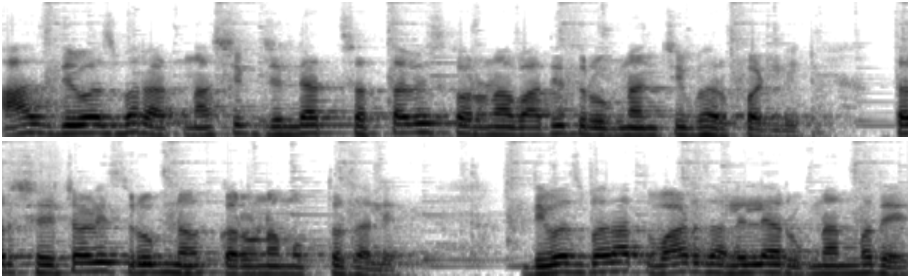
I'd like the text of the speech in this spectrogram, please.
आज दिवसभरात नाशिक जिल्ह्यात सत्तावीस करोनाबाधित रुग्णांची भर पडली तर शेहेचाळीस रुग्ण करोनामुक्त झाले. दिवसभरात वाढ झालेल्या रुग्णांमध्ये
